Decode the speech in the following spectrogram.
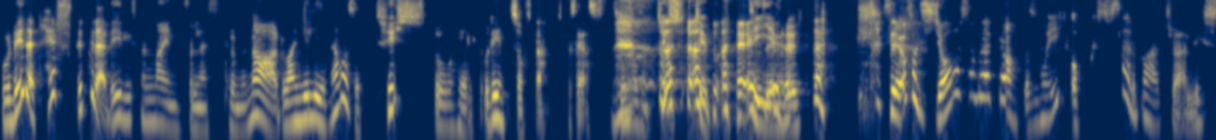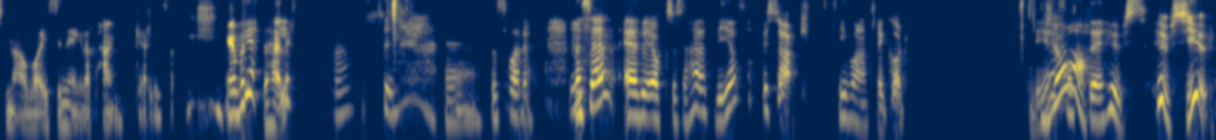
Och det är rätt häftigt det där. Det är liksom en mindfulness-promenad. Och Angelina var så tyst och helt, och det är inte så ofta ska sägas. Hon var så tyst typ tio minuter. Så det var faktiskt jag som började prata. Så hon gick också så här bara tror jag, lyssna och vara i sina egna tankar. Liksom. Det var jättehärligt. Ja, fint. Eh, så var det. Mm. Men sen är det också så här att vi har fått besök i vår trädgård. Vi har ja. fått eh, hus, husdjur.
